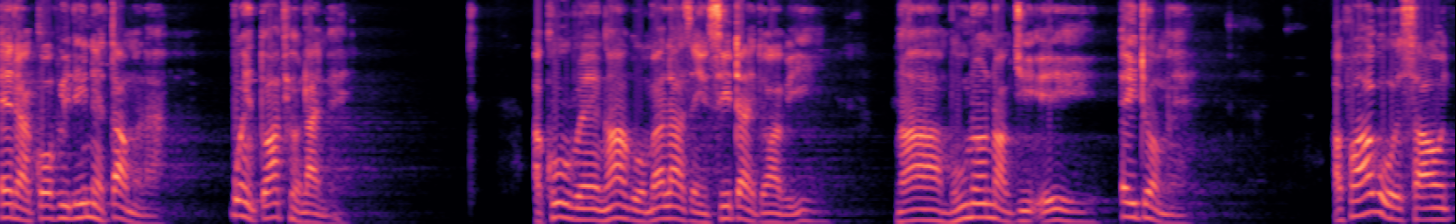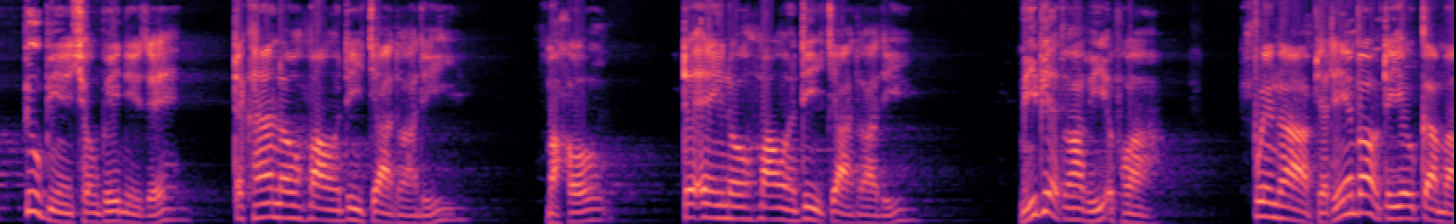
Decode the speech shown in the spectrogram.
အဲ့ဒါကော်ဖီလေးနဲ့တောက်မလားပွင့်သွားဖြော်လိုက်မယ်အခုပဲငါ့ကိုမလာစိန်ဆေးတိုက်သွားပြီငါမူးနှောင်းနောက်ကြီးအေးအိတ်တော့မယ်အဖွားကိုဆောင်းပြုတ်ပြင်ရှုံပေးနေစေတခန်းလုံးမှောင်အတိကျသွားသည် မဟုတ်တအိမ်လုံးမှောင်အတိကျသွားသည်မိပြတ်သွားပြီအဖွားပွင့်ကဗျတင်းပေါက်တရုတ်ကမှ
